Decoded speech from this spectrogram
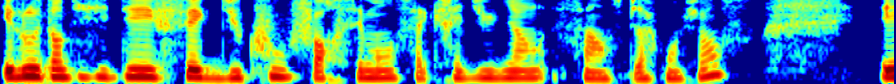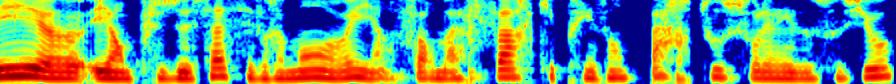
Et l'authenticité fait que du coup, forcément, ça crée du lien, ça inspire confiance. Et, euh, et en plus de ça, c'est vraiment a un format phare qui est présent partout sur les réseaux sociaux.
